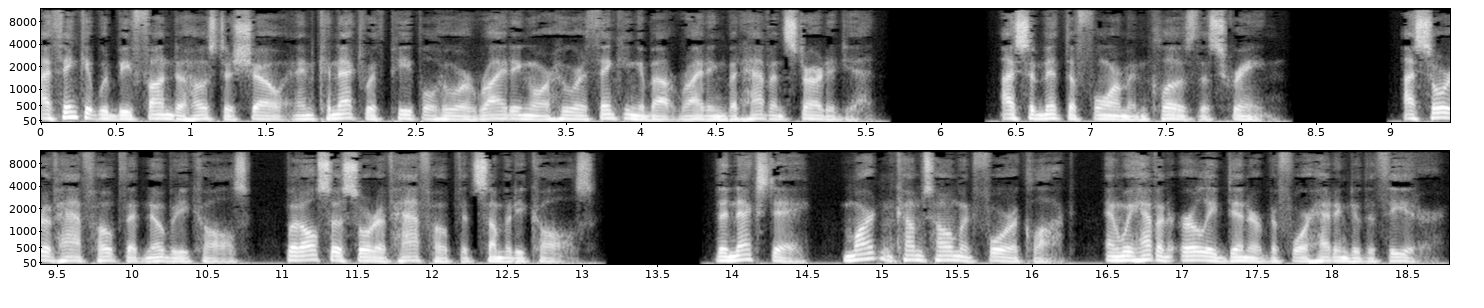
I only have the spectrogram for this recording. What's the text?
I think it would be fun to host a show and connect with people who are writing or who are thinking about writing but haven't started yet. I submit the form and close the screen. I sort of half hope that nobody calls, but also sort of half hope that somebody calls. The next day, Martin comes home at 4 o'clock, and we have an early dinner before heading to the theater.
